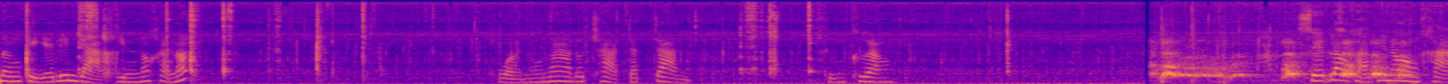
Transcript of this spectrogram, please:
หนึ่งที่ยายลิ่นอยากกินเนาะค่ะเนาะหัวนูหน้ารสชาติจัดจ้าน ถึงเครื่อง เสร็จแล้วค่ะพี่น้องค่ะ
